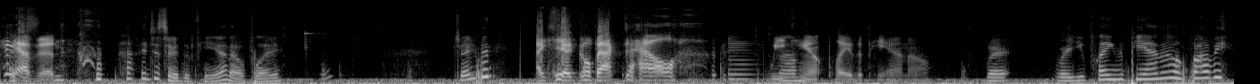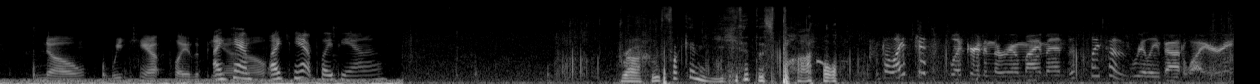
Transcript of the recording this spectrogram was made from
Hey Evan. I just heard the piano play. Draven? I can't go back to hell. we Um, can't play the piano. Where were you playing the piano, Bobby? No, we can't play the piano. I piano. can't. I can't play piano. Bro, who fucking yeeted this bottle? The lights just flickered in the room I'm in. This place has really bad wiring.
